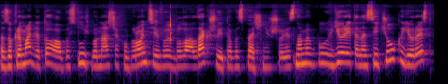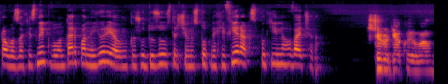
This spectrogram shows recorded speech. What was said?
зокрема для того, аби служба наших оборонців була легшою та безпечнішою. З нами був Юрій Танасійчук, юрист, правозахисник, волонтер. Пане Юрію, я вам кажу до зустрічі в наступних ефірах. Спокійного вечора. Щиро дякую вам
